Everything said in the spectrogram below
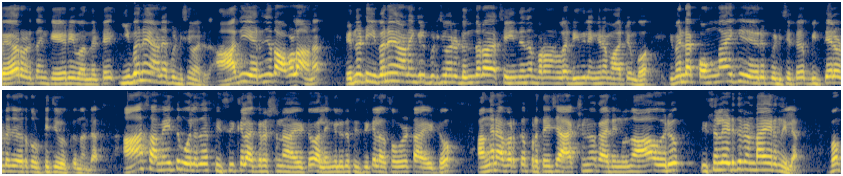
വേറൊരുത്തൻ കയറി വന്നിട്ട് ഇവനെയാണ് പിടിച്ചു മാറ്റുന്നത്. ആദ്യം എറിഞ്ഞത് അവളാണ്. എന്നിട്ട് ഇവനെ ആണെങ്കിൽ പിടിച്ചു മാറ്റിട്ട് എന്തടാ ചെയ്യുന്നതെന്ന് പറഞ്ഞുള്ള രീതിയിൽ ഇങ്ങനെ മാറ്റുമ്പോൾ ഇവന്റെ കൊങ്ങായ്ക്ക് കയറി പിടിച്ചിട്ട് ഭിത്തിയിലോട്ട് ചേർത്ത് ഒട്ടിച്ച് വെക്കുന്നുണ്ട്. ആ സമയത്ത് പോലെ ഫിസിക്കൽ അഗ്രഷൻ ആയിട്ടോ അല്ലെങ്കിൽ ഒരു ഫിസിക്കൽ അസോൾട്ട് ആയിട്ടോ അങ്ങനെ അവർക്ക് പ്രത്യേകിച്ച് ആക്ഷനോ കാര്യങ്ങളൊന്നും ആ ഒരു സീസണിൽ എടുത്തിട്ടുണ്ടായിരുന്നില്ല. അപ്പം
